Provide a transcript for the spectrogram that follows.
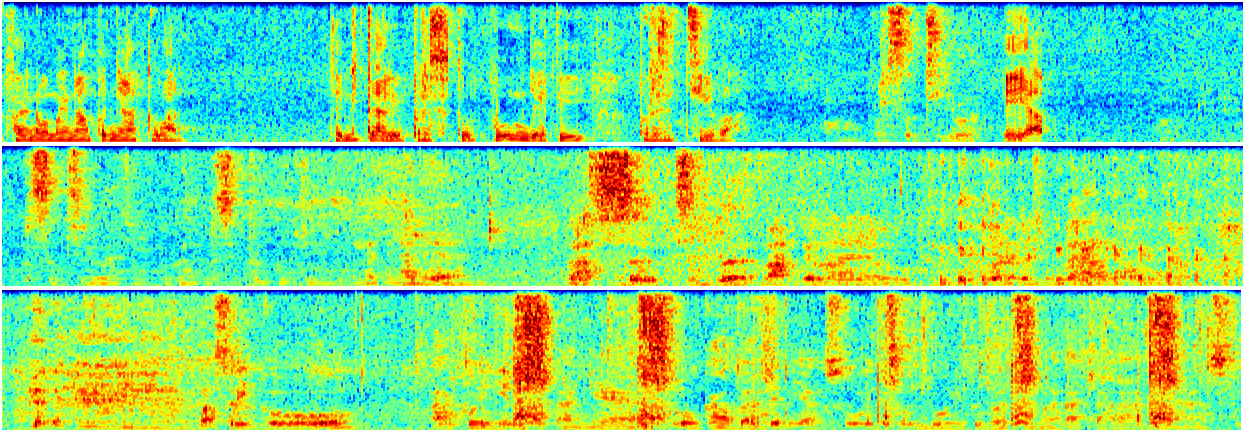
fenomena penyatuan. Jadi dari bersetubuh menjadi bersejiwa. Oh bersejiwa. Iya. Oke bersejiwa sih, bukan bersetubuh sih. Ingat-ingat ya. Bersejiwa. Wakil lah ya, Bu. Mas Riko, aku ingin bertanya, luka batin yang sulit sembuh itu bagaimana caranya? Si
